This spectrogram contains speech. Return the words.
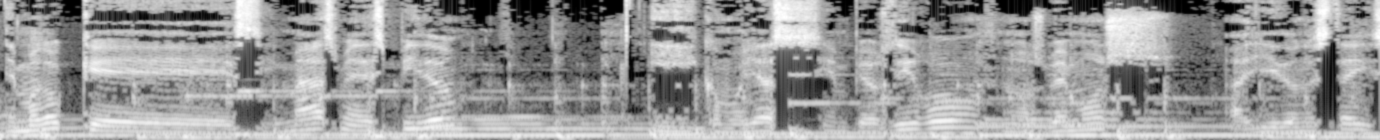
De modo que sin más me despido y como ya siempre os digo, nos vemos allí donde estéis.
